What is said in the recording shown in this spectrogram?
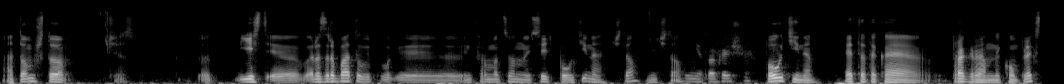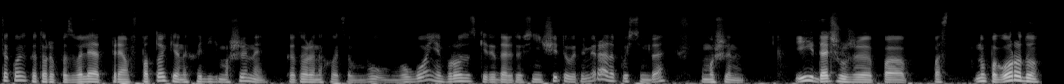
О том, что сейчас есть, э, разрабатывают э, информационную сеть Паутина. Читал? Не читал? Нет, пока еще. Паутина. Это такая программный комплекс такой, который позволяет прям в потоке находить машины, которые находятся в, в угоне, в розыске и так далее. То есть они считывают номера, допустим, да, у машины. И дальше уже по, по ну, по городу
